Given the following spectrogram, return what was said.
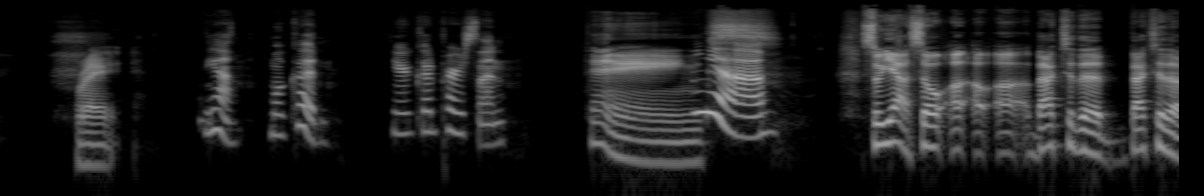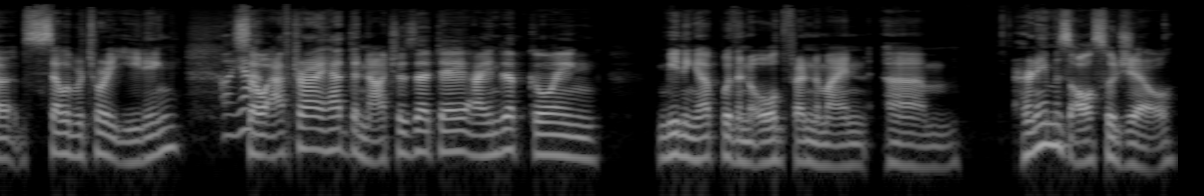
right. yeah. Well, good. You're a good person. Thanks. Yeah. So yeah, so uh, uh, uh, back to the back to the celebratory eating. Oh yeah. So after I had the nachos that day, I ended up going meeting up with an old friend of mine. Um, her name is also Jill.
